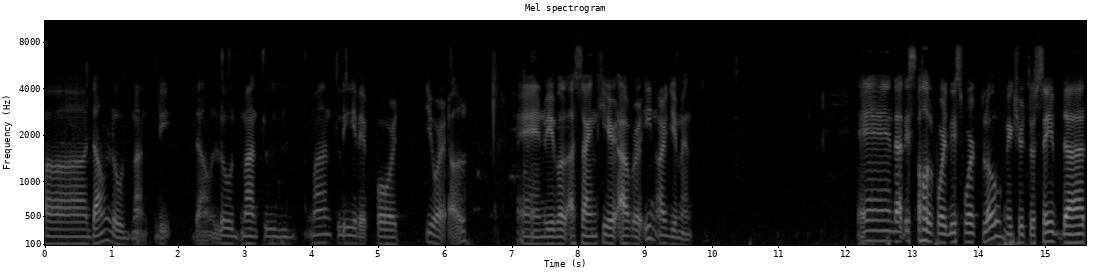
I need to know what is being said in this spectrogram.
uh, download monthly download monthly monthly report URL and we will assign here our in argument. And that is all for this workflow. Make sure to save that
